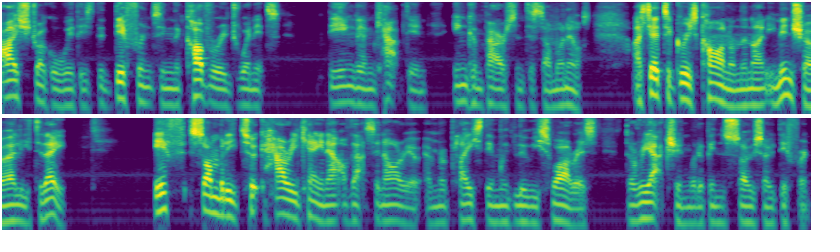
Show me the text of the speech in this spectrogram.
I struggle with is the difference in the coverage when it's the England captain in comparison to someone else. I said to Grizz Khan on the 90 Min show earlier today, if somebody took Harry Kane out of that scenario and replaced him with Luis Suarez, the reaction would have been so, so different.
